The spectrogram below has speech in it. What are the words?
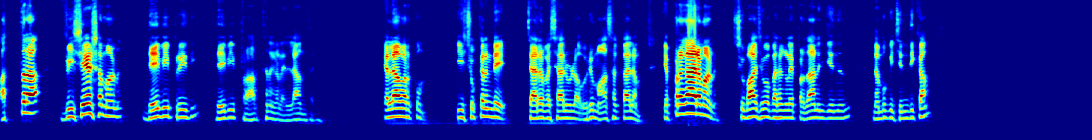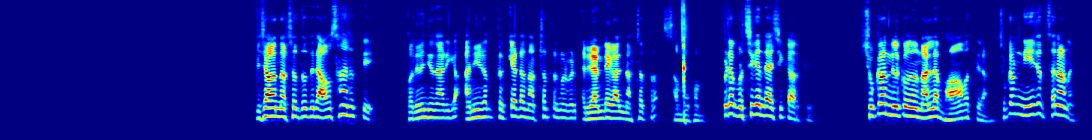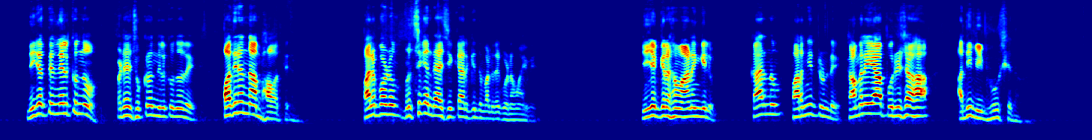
അത്ര വിശേഷമാണ് ദേവീപ്രീതി ദേവി പ്രാർത്ഥനകളെല്ലാം തന്നെ. എല്ലാവർക്കും ഈ ശുക്രന്റെ ചരവശാലുള്ള ഒരു മാസക്കാലം എപ്രകാരമാണ് ശുഭാശുഭ ഫലങ്ങളെ പ്രദാനം ചെയ്യുന്നതെന്ന് നമുക്ക് ചിന്തിക്കാം. വിശാഖ നക്ഷത്രത്തിന്റെ അവസാനത്തെ പതിനഞ്ച് നാഴിക അനിഴം തൃക്കേട്ട നക്ഷത്രങ്ങൾ രണ്ടേകാൽ നക്ഷത്ര സമൂഹം. ഇവിടെ വൃശ്ചികൻ രാശിക്കാർക്ക് ശുക്രൻ നിൽക്കുന്നത് നല്ല ഭാവത്തിലാണ്. ശുക്രൻ നീചസ്ഥനാണ്. നീചത്തിൽ നിൽക്കുന്നു. പക്ഷേ ശുക്രൻ നിൽക്കുന്നത് പതിനൊന്നാം ഭാവത്തിലാണ്. പലപ്പോഴും വൃശ്ചികൻ രാശിക്കാർക്ക് ഇത് വളരെ ഗുണമായി വരും. നിജഗ്രഹമാണെങ്കിലും കാരണം പറഞ്ഞിട്ടുണ്ട് കമലയാ പുരുഷ അതിവിഭൂഷിത.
